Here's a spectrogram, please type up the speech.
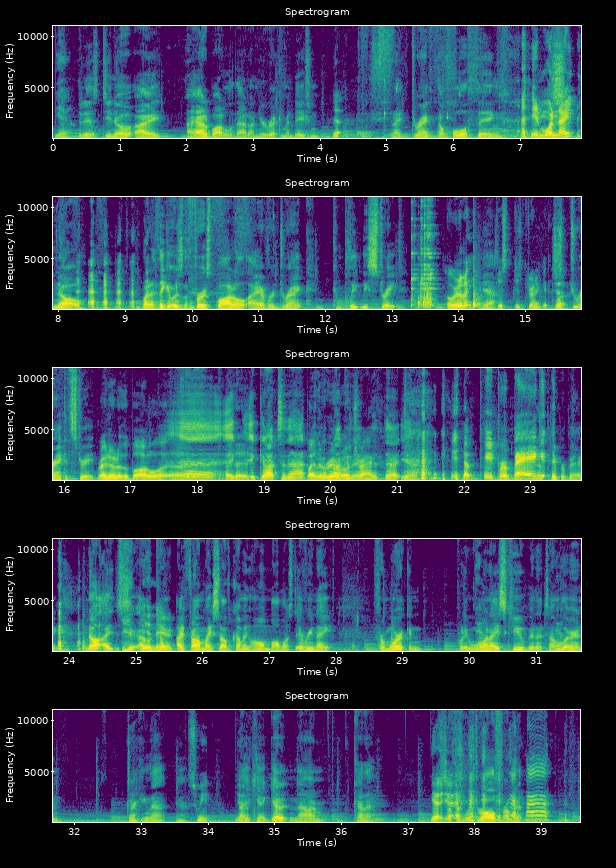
yeah. It is. Do you know I I had a bottle of that on your recommendation, Yeah. and I drank the whole thing. In one night? No, but I think it was the first bottle I ever drank completely straight. Oh, really? Yeah. Just just drank it. Just What? drank it straight. right out of the bottle uh, by it, the it got to that, by but the I'm railroad not going to track? admit that. Yeah, in a paper bag. paper bag. No, I I, would come. I found myself coming home almost every night from work and putting Yeah. one ice cube in a tumbler and drinking that. Yeah. Sweet. Now Yeah. you can't get it, and now I'm kind of Yeah. suffering yeah. withdrawal from it.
